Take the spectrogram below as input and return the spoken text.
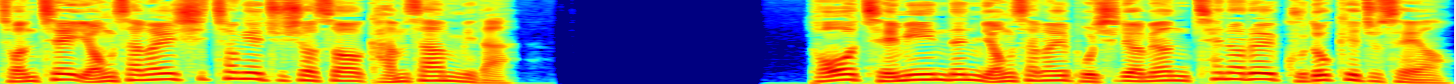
전체 영상을 시청해 주셔서 감사합니다. 더 재미있는 영상을 보시려면 채널을 구독해 주세요.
